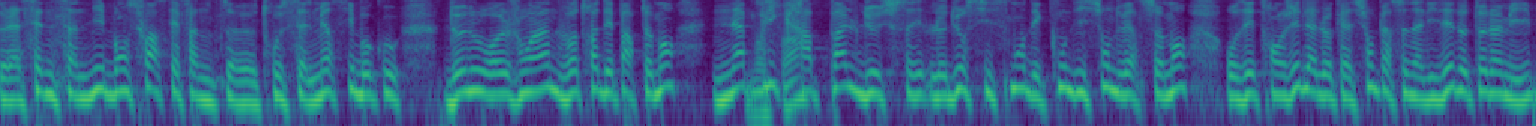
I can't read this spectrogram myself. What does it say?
de la Seine-Saint-Denis. Bonsoir Stéphane euh, Troussel. Merci beaucoup de nous rejoindre. Votre département n'appliquera pas le dur- le durcissement des conditions de versement aux étrangers de l'allocation personnalisée d'autonomie.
